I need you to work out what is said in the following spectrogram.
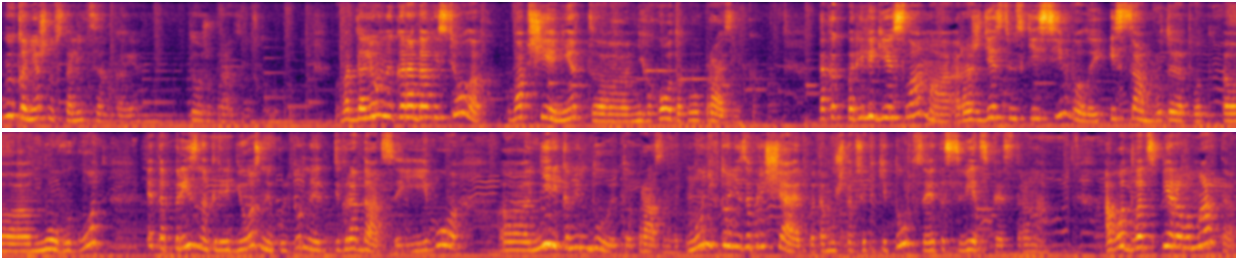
Ну и, конечно, в столице Анкаре тоже празднуют Новый год. В отдаленных городах и селах вообще нет э, никакого такого праздника. Так как по религии ислама рождественские символы и сам вот этот вот э, Новый год – это признак религиозной и культурной деградации, и его э, не рекомендуют праздновать. Но никто не запрещает, потому что все-таки Турция – это светская страна. А вот 21 марта,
